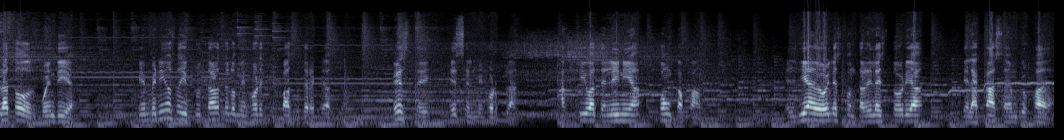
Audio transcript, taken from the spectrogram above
Hola a todos, buen día. Bienvenidos a disfrutar de los mejores espacios de recreación. Este es el mejor plan. Actívate en línea con Capam. El día de hoy les contaré la historia de la casa embrujada.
